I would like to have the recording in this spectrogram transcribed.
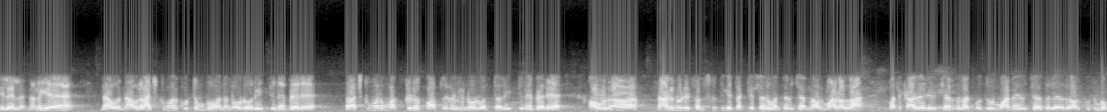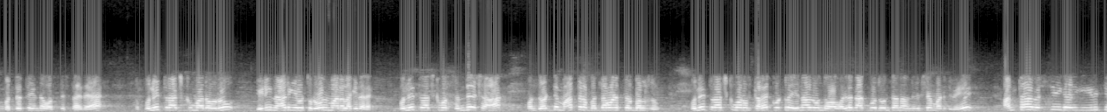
ಇಲ್ಲ ಇಲ್ಲ. ನನಗೆ ನಾವು ನಾವು ರಾಜ್ಕುಮಾರ್ ಕುಟುಂಬವನ್ನ ನೋಡುವ ರೀತಿನೇ ಬೇರೆ. ರಾಜ್ಕುಮಾರ್ ಮಕ್ಕಳು ಪಾತ್ರಗಳನ್ನ ನೋಡುವಂತ ರೀತಿನೇ ಬೇರೆ. ಅವರ ನಾಡು ನುಡಿ ಸಂಸ್ಕೃತಿಗೆ ಧಕ್ಕೆ ತರುವಂತ ವಿಚಾರನ ಅವ್ರು ಮಾಡಲ್ಲ. ಮತ್ತೆ ಕಾವೇರಿ ವಿಚಾರದಲ್ಲಿ ಆಗ್ಬೋದು ಮಾದವ ವಿಚಾರದಲ್ಲಿ ಅವರು ಅವ್ರ ಕುಟುಂಬ ಬದ್ಧತೆಯಿಂದ ವರ್ತಿಸ್ತಾ ಇದೆ. ಪುನೀತ್ ರಾಜ್ಕುಮಾರ್ ಅವರು ಇಡೀ ನಾಡಿಗೆ ಇವತ್ತು ರೋಲ್ ಮಾಡಲಾಗಿದ್ದಾರೆ ಪುನೀತ್ ರಾಜ್ಕುಮಾರ್ ಸಂದೇಶ ಒಂದು ದೊಡ್ಡ ಮಾತ್ರ ಬದಲಾವಣೆ ತರಬಲ್ಲದು ಪುನೀತ್ ರಾಜ್ಕುಮಾರ್ ಒಂದು ಕರೆ ಕೊಟ್ಟರೆ ಏನಾದ್ರು ಒಂದು ಒಳ್ಳೇದಾಗ್ಬೋದು ಅಂತ ನಾವು ನಿರೀಕ್ಷೆ ಮಾಡಿದ್ವಿ. ಅಂತಹ ವ್ಯಕ್ತಿ ಈಗ ಈ ರೀತಿ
